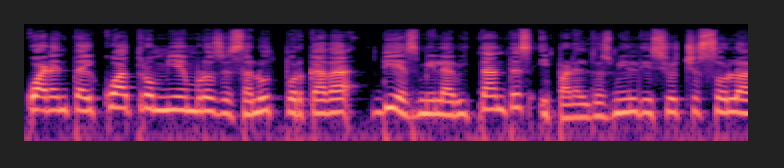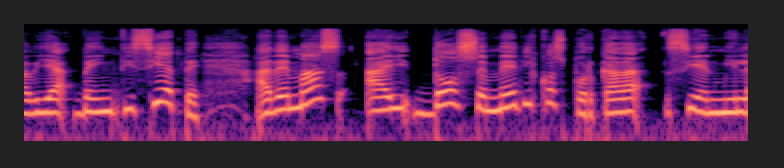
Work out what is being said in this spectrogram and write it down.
44 miembros de salud por cada 10.000 habitantes y para el 2018 solo había 27. Además, hay 12 médicos por cada 100.000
